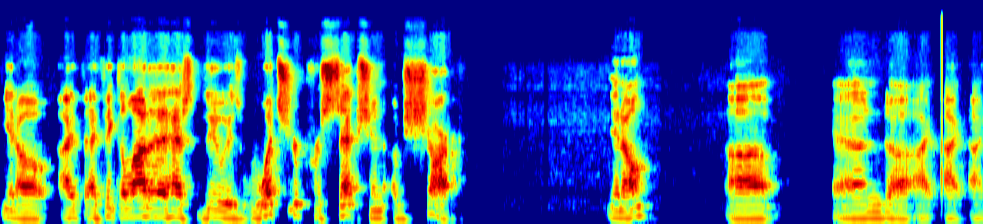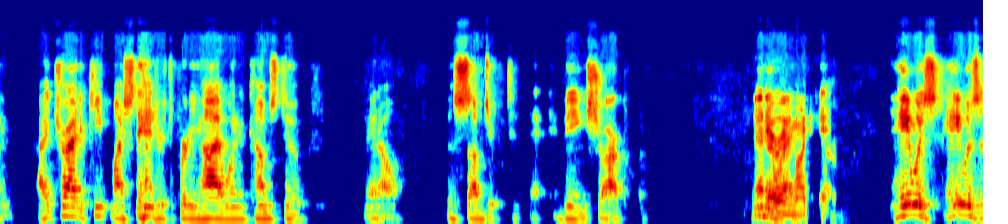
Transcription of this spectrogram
you know, I, I think a lot of that has to do is what's your perception of sharp? You know, uh, and uh, I, I, I, I try to keep my standards pretty high when it comes to, you know, the subject being sharp. Anyway, Very much he was he was a,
